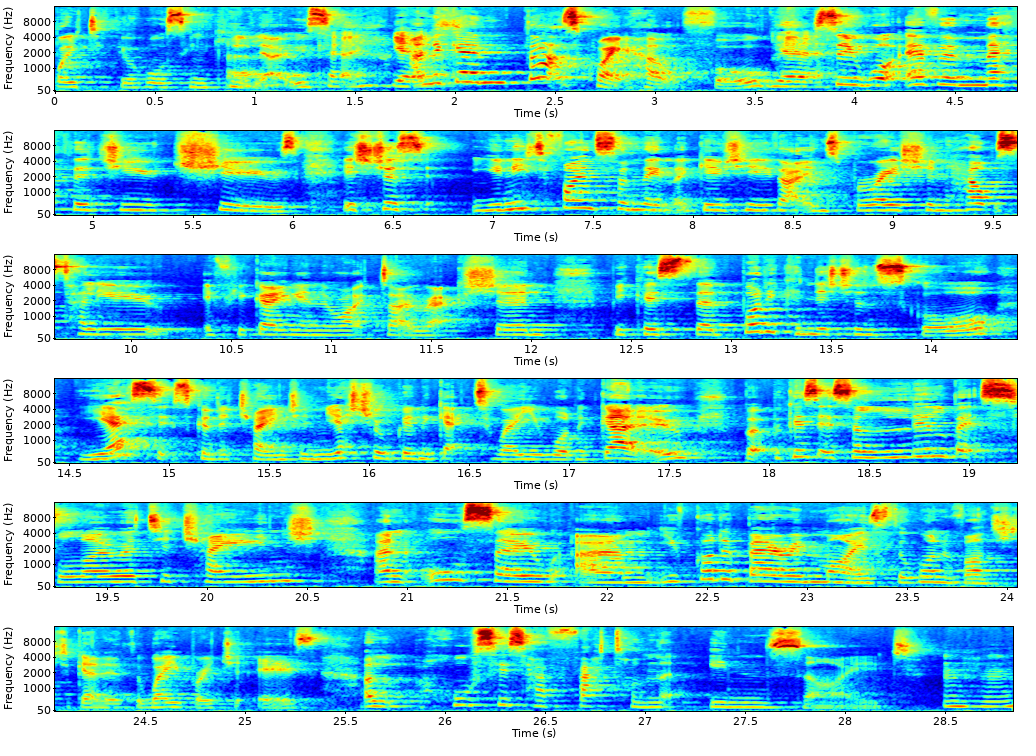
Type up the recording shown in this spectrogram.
weight of your horse in kilos. Uh, okay, yes. And again, that's quite helpful. Yeah. So whatever method you choose, it's just you need to find something that gives you that inspiration, helps tell you if you're going in the right direction. Because the body condition score, yes, it's going to change, and yes, you're going to get to where you want to go, but because it's a little bit slower to change, and also um, you've got to bear in mind the one advantage again of the weighbridge is uh, horses have fat on the inside, mm-hmm.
